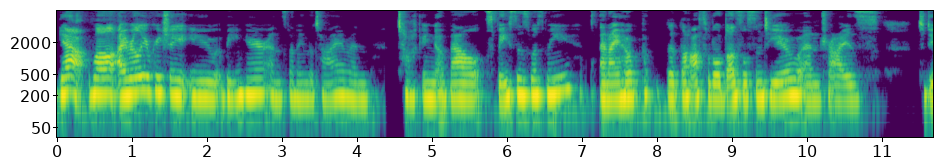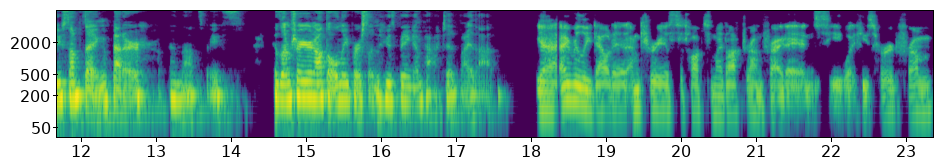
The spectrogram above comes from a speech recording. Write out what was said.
Yeah. Well, I really appreciate you being here and spending the time and talking about spaces with me. And I hope that the hospital does listen to you and tries to do something better in that space. Because I'm sure you're not the only person who's being impacted by that. Yeah, I really doubt it. I'm curious to talk to my doctor on Friday and see what he's heard from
